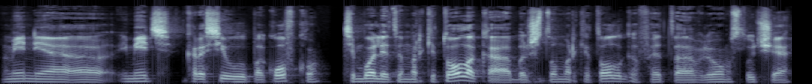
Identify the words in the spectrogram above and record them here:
умение э, иметь красивую упаковку. Тем более ты маркетолог, а большинство маркетологов — это в любом случае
